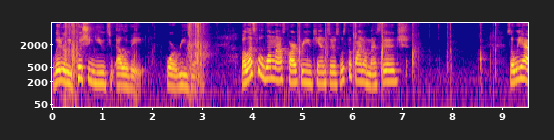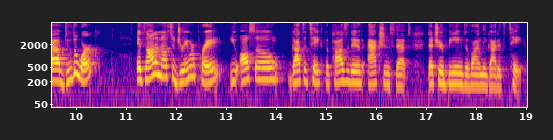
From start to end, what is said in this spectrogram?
literally pushing you to elevate for a reason. But let's pull one last card for you, Cancers. What's the final message? So we have do the work. It's not enough to dream or pray. You also got to take the positive action steps that you're being divinely guided to take.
